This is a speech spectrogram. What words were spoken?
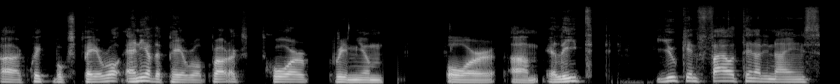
uh, QuickBooks Payroll, any of the payroll products, Core, Premium, or um, Elite, you can file 1099s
